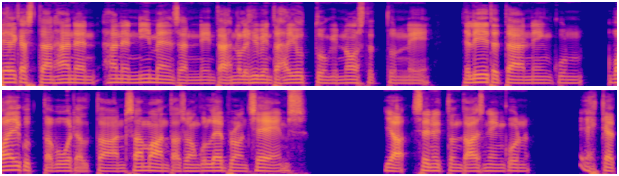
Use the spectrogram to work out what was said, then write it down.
pelkästään hänen, hänen nimensä, niin tähän oli hyvin tähän juttuunkin nostettu, niin se liitetään niin kuin vaikuttavuudeltaan samaan tasoon kuin LeBron James. Ja se nyt on taas niin kuin ehkä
